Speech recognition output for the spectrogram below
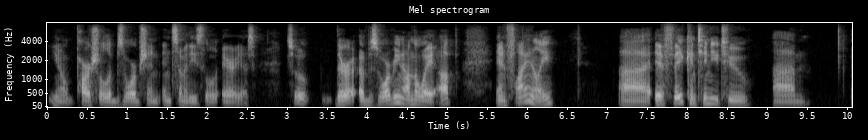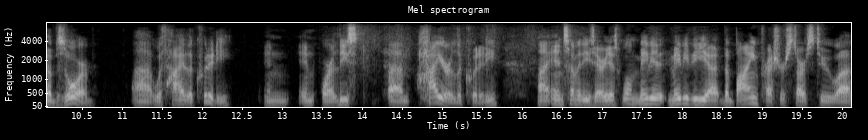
you know, partial absorption in some of these little areas. So they're absorbing on the way up. And finally, uh, if they continue to um, absorb uh, with high liquidity, in, in, or at least um, higher liquidity uh, in some of these areas, well, maybe maybe the uh, the buying pressure starts to uh,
